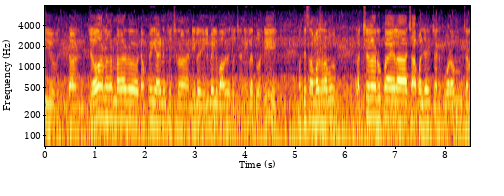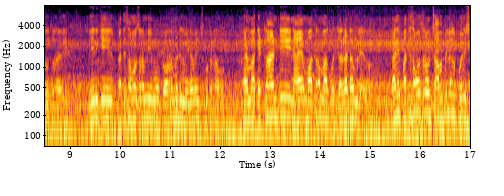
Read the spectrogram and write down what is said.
ఈ జవహర్ నగర్ నగర్ డంపింగ్ యార్డ్ నుంచి వచ్చిన నీళ్ళ ఎలిమెలి బావి నుంచి వచ్చిన నీళ్ళతోటి ప్రతి సంవత్సరము లక్షల రూపాయల చేపలు చనిపోవడం జరుగుతున్నది. దీనికి ప్రతి సంవత్సరం మేము గవర్నమెంట్కి వినియోగించుకుంటున్నాము కానీ మాకు ఎట్లాంటి న్యాయం మాత్రం మాకు జరగడం లేదు. కానీ ప్రతి సంవత్సరం చేప పిల్లలు పోసి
